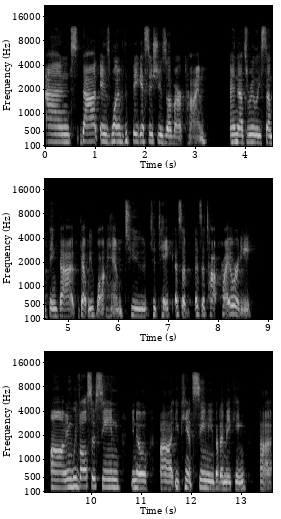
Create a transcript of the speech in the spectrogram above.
And that is one of the biggest issues of our time. And that's really something that that we want him to to take as a as a top priority. Um, and we've also seen, you know, uh, you can't see me, but I'm making uh,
